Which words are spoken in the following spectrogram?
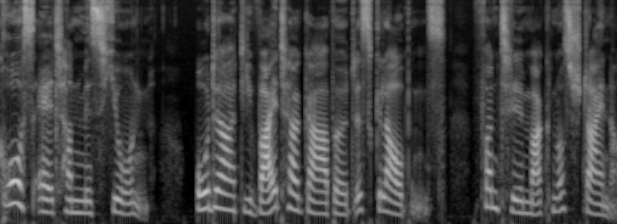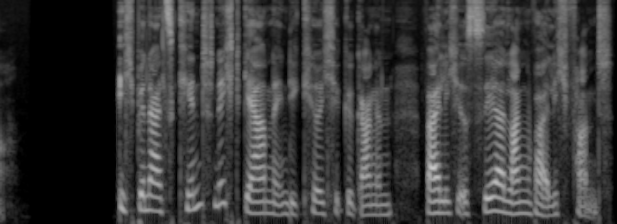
Großelternmission oder die Weitergabe des Glaubens von Till Magnus Steiner. Ich bin als Kind nicht gerne in die Kirche gegangen, weil ich es sehr langweilig fand.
